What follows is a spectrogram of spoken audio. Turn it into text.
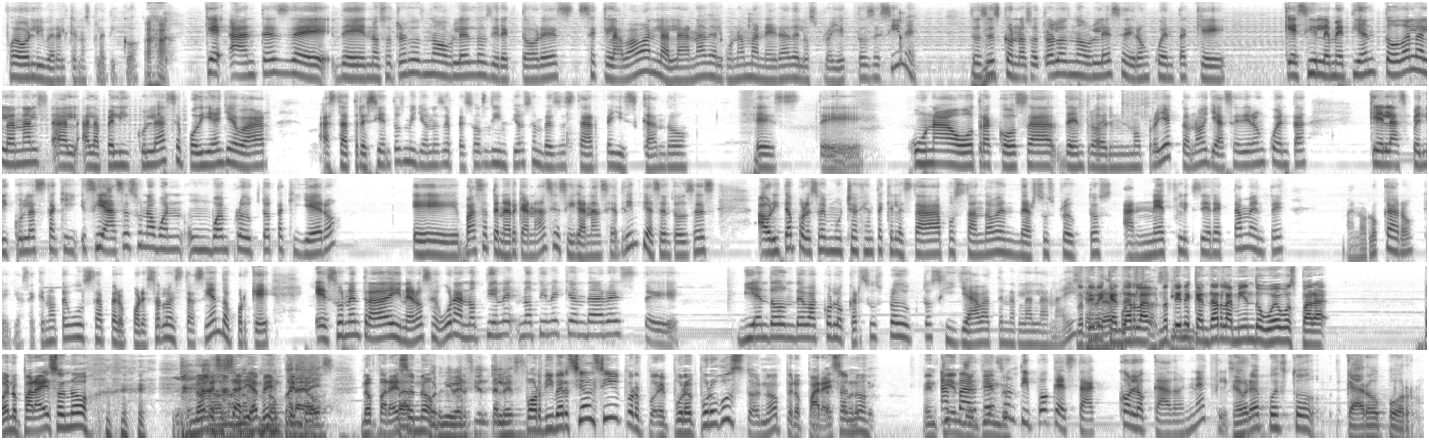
fue Oliver el que nos platicó. Ajá. Que antes de, de nosotros los nobles, los directores se clavaban la lana de alguna manera de los proyectos de cine. Entonces, con nosotros los nobles se dieron cuenta que, que si le metían toda la lana al- al- a la película, se podían llevar hasta 300 millones de pesos limpios en vez de estar pellizcando este una u otra cosa dentro del mismo proyecto, ¿no? Ya se dieron cuenta que las películas taquilleras, si haces una buen, un buen producto taquillero, eh, vas a tener ganancias y ganancias limpias. Entonces, ahorita por eso hay mucha gente que le está apostando a vender sus productos a Netflix directamente. Manolo Caro, que yo sé que no te gusta, pero por eso lo está haciendo, porque es una entrada de dinero segura. No tiene, no tiene que andar este viendo dónde va a colocar sus productos y ya va a tener la lana ahí. No Se tiene, que andar la- no tiene que andar lamiendo huevos para. Bueno, para eso no. no No, no, necesariamente, no. no para No, eso. para eso Pa- no. Por Por, diversión, tal vez. diversión sí, por, por, por el puro gusto, ¿no? Pero para Por eso no. Entiendo, Aparte entiendo. es un tipo que está colocado en Netflix. Se habrá puesto caro por,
